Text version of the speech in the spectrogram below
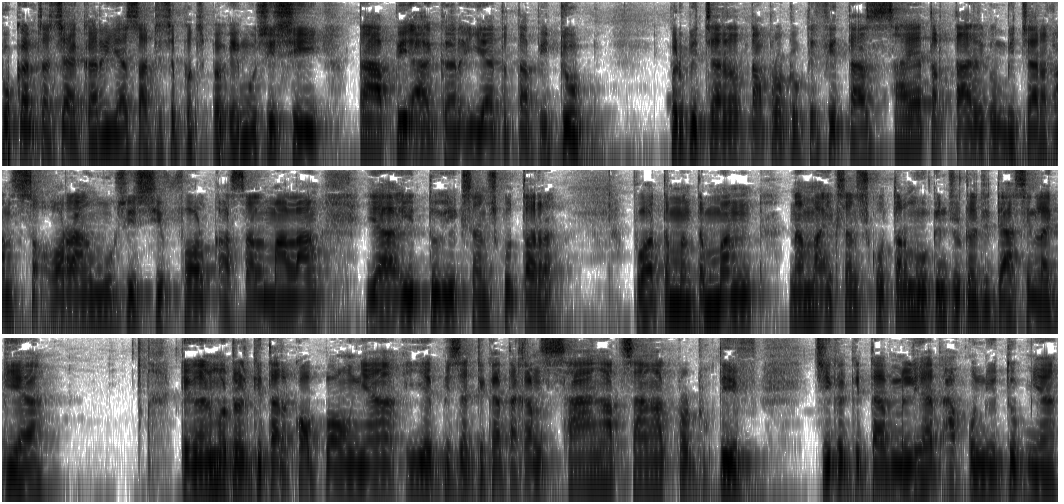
Bukan saja agar ia sah disebut sebagai musisi, tapi agar ia tetap hidup. Berbicara tentang produktivitas, saya tertarik membicarakan seorang musisi folk asal Malang, yaitu Iksan Scooter. Buat teman-teman, nama Iksan Scooter mungkin sudah tidak asing lagi ya. Dengan model gitar kopongnya, ia bisa dikatakan sangat-sangat produktif. Jika kita melihat akun YouTube-nya,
